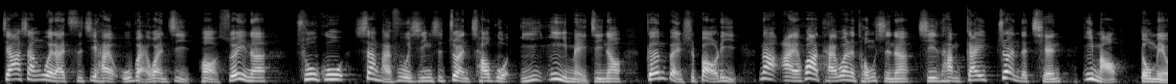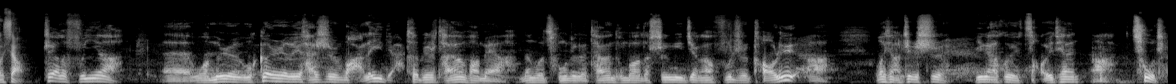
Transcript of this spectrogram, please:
加上未来慈济还有五百万剂，哦，所以呢。出估上海复兴是赚超过一亿美金哦，根本是暴利。那矮化台湾的同时呢，其实他们该赚的钱一毛都没有少。这样的福音啊，呃，我们认我个人认为还是晚了一点，特别是台湾方面啊，能够从这个台湾同胞的生命健康福祉考虑啊，我想这个事应该会早一天啊促成。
